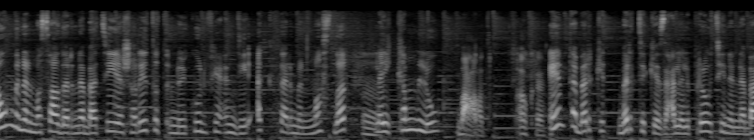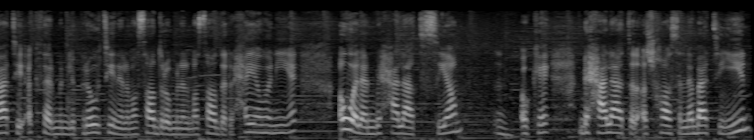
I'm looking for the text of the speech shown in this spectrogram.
أو من المصادر النباتية شريطة إنه يكون في عندي أكثر من مصدر م. ليكملوا بعض. أوكي. إمتى برتكز على البروتين النباتي أكثر من البروتين اللي مصادره من المصادر الحيوانية؟ اولا بحالات الصيام أوكي. بحالات الأشخاص النباتيين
